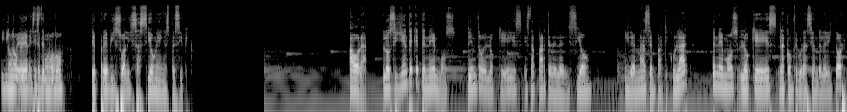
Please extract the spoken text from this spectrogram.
y no ver este, modo de previsualización en específico. Ahora, lo siguiente que tenemos dentro de lo que es esta parte de la edición y demás en particular, tenemos lo que es la configuración del editor.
